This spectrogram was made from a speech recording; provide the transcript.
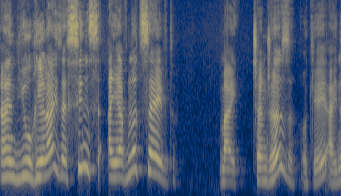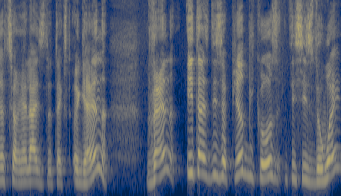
and you realize that since I have not saved my changes, okay, I not serialize the text again, then it has disappeared because this is the way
